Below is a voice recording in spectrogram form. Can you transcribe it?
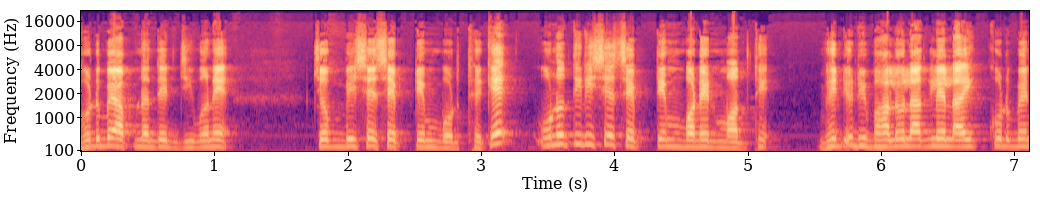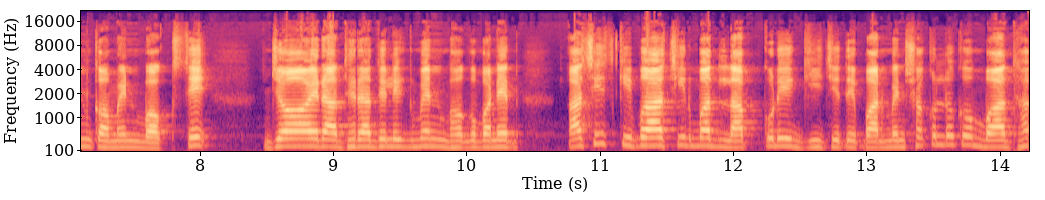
ঘটবে আপনাদের জীবনে চব্বিশে সেপ্টেম্বর থেকে উনতিরিশে সেপ্টেম্বরের মধ্যে। ভিডিওটি ভালো লাগলে লাইক করবেন, কমেন্ট বক্সে জয় রাধে রাধে লিখবেন। ভগবানের আশিস কিংবা আশীর্বাদ লাভ করে এগিয়ে যেতে পারবেন সকল রকম বাধা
